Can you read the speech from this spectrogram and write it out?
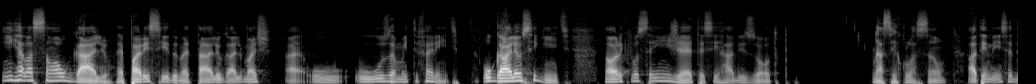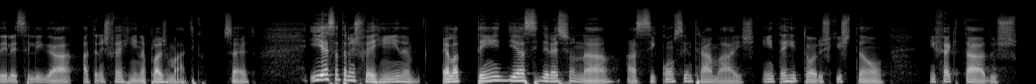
Em relação ao galho, é parecido, né? Talho, galho, mas ah, o, o uso é muito diferente. O galho é o seguinte: na hora que você injeta esse radioisótopo na circulação, a tendência dele é se ligar à transferrina plasmática, certo? E essa transferrina, ela tende a se direcionar, a se concentrar mais em territórios que estão infectados,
